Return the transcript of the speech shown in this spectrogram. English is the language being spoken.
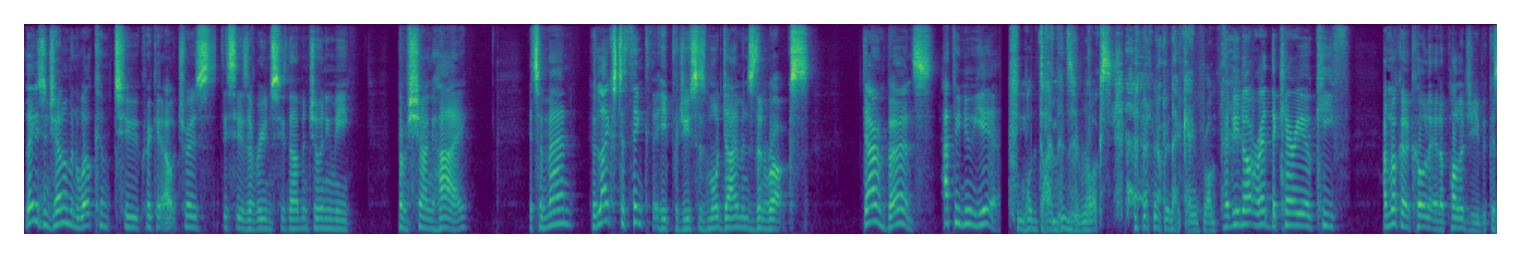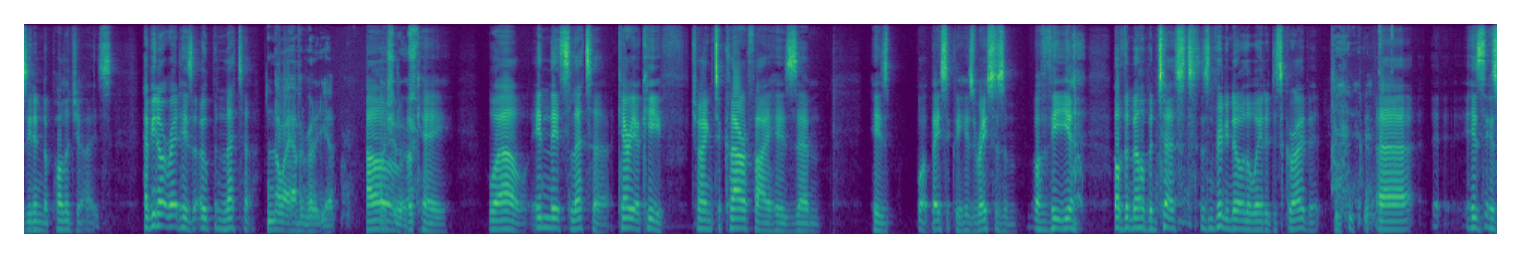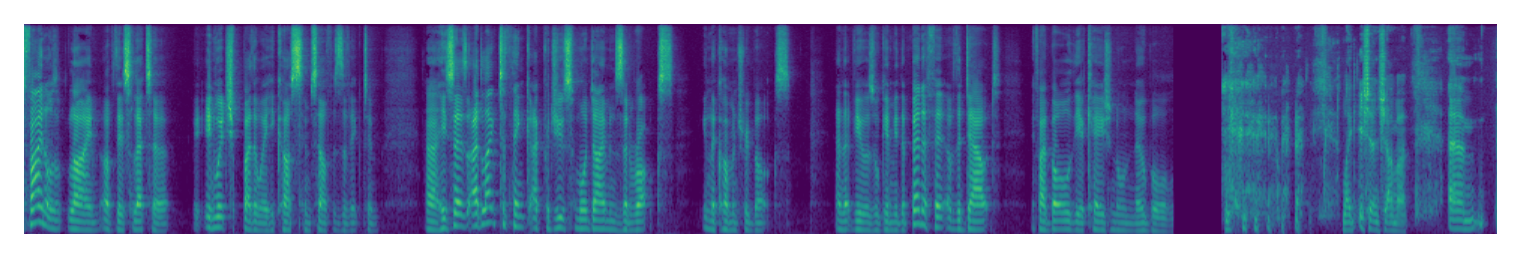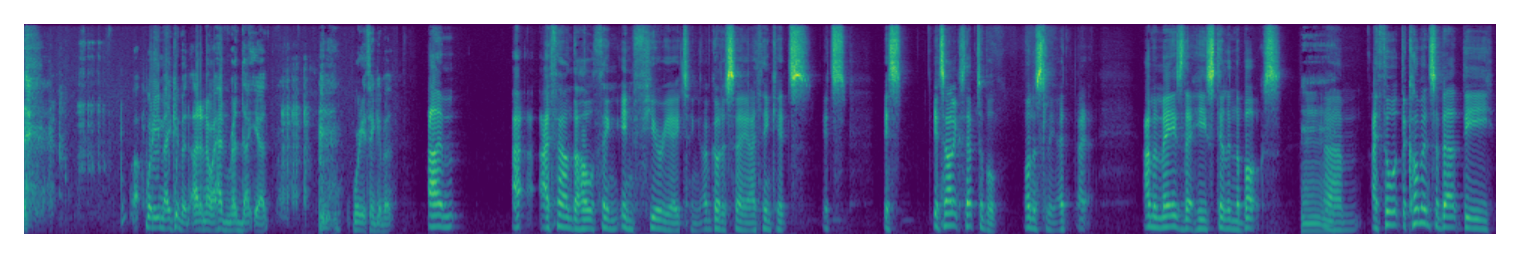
Ladies and gentlemen, welcome to Cricket Ultras. This is Arun Sudhaman joining me from Shanghai. It's a man who likes to think that he produces more diamonds than rocks. Darren Burns, Happy New Year. more diamonds than rocks. I don't know where that came from. Have you not read the Kerry O'Keefe? I'm not going to call it an apology because he didn't apologize. Have you not read his open letter? No, I haven't read it yet. Oh, okay. Well, in this letter, Kerry O'Keefe trying to clarify his um, his well, basically his racism of the uh, of the Melbourne Test. There's really no other way to describe it. uh, his his final line of this letter, in which, by the way, he casts himself as the victim. Uh, he says, "I'd like to think I produce more diamonds than rocks in the commentary box, and that viewers will give me the benefit of the doubt if I bowl the occasional no ball." like Ishant Sharma. Um, what do you make of it? I don't know. I hadn't read that yet. what do you think of it? Um, I, I found the whole thing infuriating. I've got to say, I think it's it's it's it's unacceptable. Honestly, I, I I'm amazed that he's still in the box. Mm. Um, I thought the comments about the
